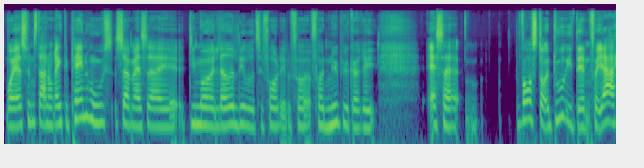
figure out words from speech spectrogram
hvor jeg synes, der er nogle rigtig pæne hus, som altså, de må lade livet til fordel for, for nybyggeri. Altså, hvor står du i den? For jeg,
